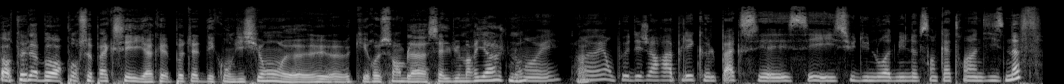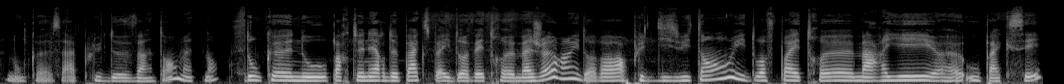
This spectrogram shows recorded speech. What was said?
Alors tout d'abord, pour se paxer, il y a peut-être des conditions euh, euh, qui ressemblent à celles du mariage, non? Oui, Hein? On peut déjà rappeler que le PAC, c'est issu d'une loi de 1999, donc euh, ça a plus de 20 ans maintenant. Donc euh, nos partenaires de PAX, bah, ils doivent être majeurs, hein, ils doivent avoir plus de 18 ans, ils doivent pas être mariés ou paxés.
